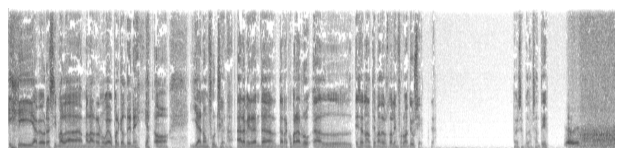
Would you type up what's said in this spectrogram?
i a veure si me la, me la renoveu perquè el DNI ja no, ja no em funciona. Ara mirarem de, de recuperar-lo. El... És en el tema 2 de l'informatiu? Sí. Mira. A veure si podem sentir. Ja apunta-t'hi.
